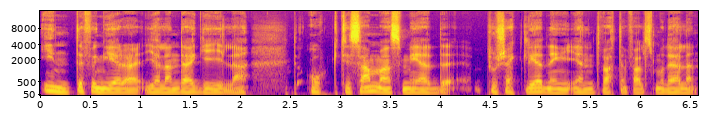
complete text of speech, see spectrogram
inte fungerar gällande agila och tillsammans med projektledning enligt Vattenfallsmodellen.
